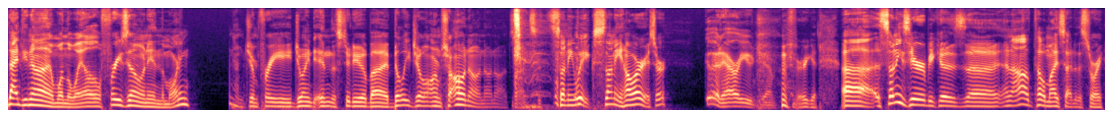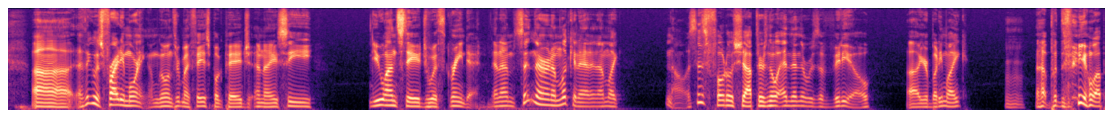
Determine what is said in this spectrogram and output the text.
99 won the whale. Free zone in the morning. I'm Jim Free, joined in the studio by Billie Joe Armstrong. Oh, no, no, no. It's, it's, it's Sonny Weeks. Sonny, how are you, sir? Good. How are you, Jim? Very good. Uh, Sonny's here because, uh, and I'll tell my side of the story. Uh, I think it was Friday morning. I'm going through my Facebook page and I see you on stage with Green Day. And I'm sitting there and I'm looking at it and I'm like, no, is this Photoshop? There's no. And then there was a video, uh, your buddy Mike uh, put the video up,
